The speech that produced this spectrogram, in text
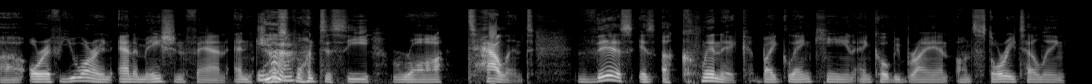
uh, or if you are an animation fan and just Yeah. want to see raw talent This is a clinic by Glenn Keane and Kobe Bryant on storytelling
